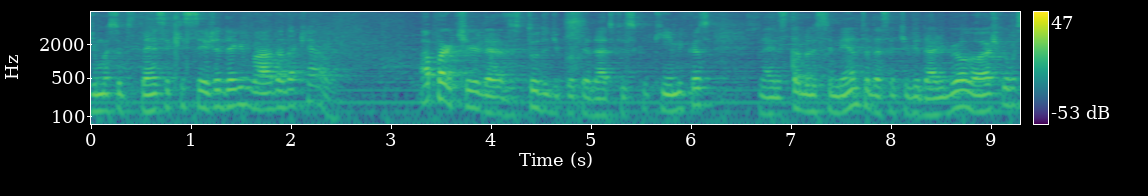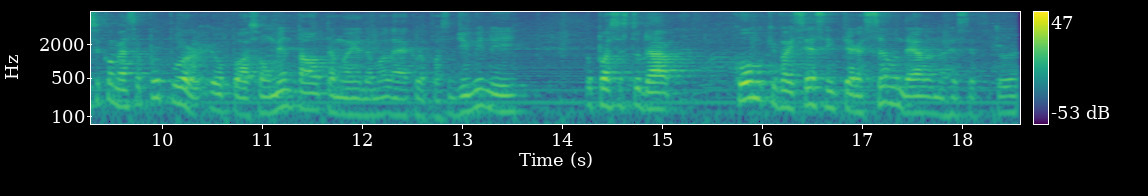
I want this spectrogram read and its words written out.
de uma substância que seja derivada daquela. A partir do estudo de propriedades físico-químicas, né, do estabelecimento dessa atividade biológica, você começa a propor. Eu posso aumentar o tamanho da molécula, eu posso diminuir, eu posso estudar como que vai ser essa interação dela no receptor,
